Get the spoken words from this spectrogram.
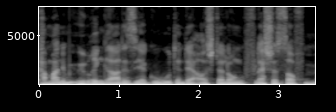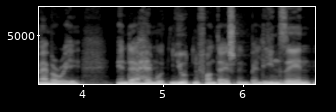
Kann man im Übrigen gerade sehr gut in der Ausstellung Flashes of Memory in der Helmut Newton Foundation in Berlin sehen,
